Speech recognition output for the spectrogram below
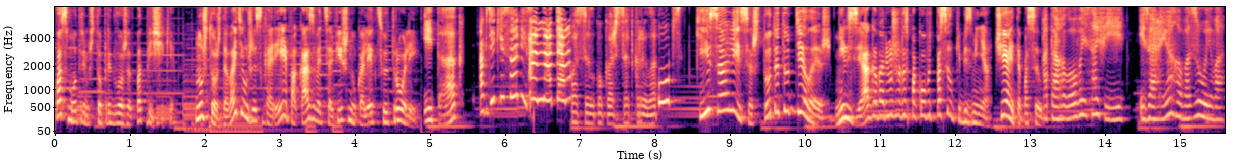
Посмотрим, что предложат подписчики. Ну что ж, давайте уже скорее показывать Софишину коллекцию троллей. Итак, А где киса Алиса? Она там. Посылку, кажется, открыла. Киса Алиса, что ты тут делаешь? Нельзя, говорю же, распаковывать посылки без меня. Чья это посылка? От Орловой Софии из Орехова Зуева.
